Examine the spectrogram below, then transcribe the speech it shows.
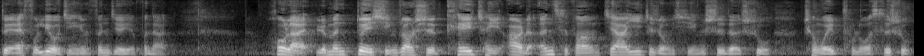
对 f 六进行分解也不难。后来人们对形状是 k 乘以二的 n 次方加一这种形式的数称为普罗斯数。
